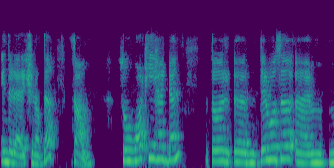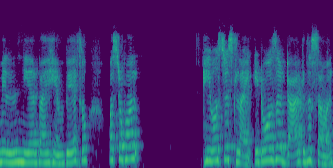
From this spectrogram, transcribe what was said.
in the direction of the sound. So what he had done, the, uh, there was a um, mill nearby him where, so first of all, he was just lying. It was a dark in the summer.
